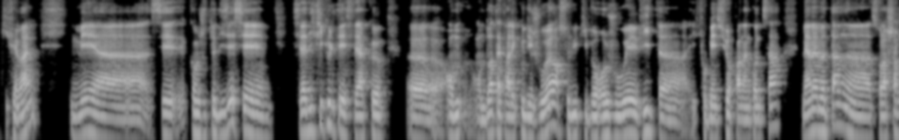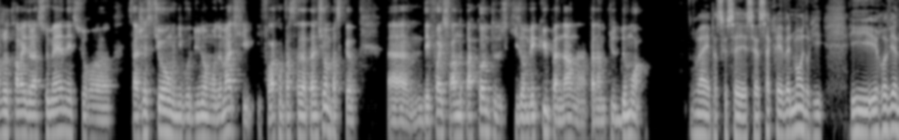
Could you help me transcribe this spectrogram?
qui fait mal. Mais c'est comme je te disais, c'est c'est la difficulté, c'est-à-dire que euh, on, doit être à l'écoute des joueurs. Celui qui veut rejouer vite, euh, il faut bien sûr prendre en compte ça. Mais en même temps, euh, sur la charge de travail de la semaine et sur sa gestion au niveau du nombre de matchs, il, faudra qu'on fasse très attention parce que des fois, ils se rendent pas compte de ce qu'ils ont vécu pendant pendant plus de deux mois. Ouais, parce que c'est un sacré événement et donc ils, ils, reviennent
